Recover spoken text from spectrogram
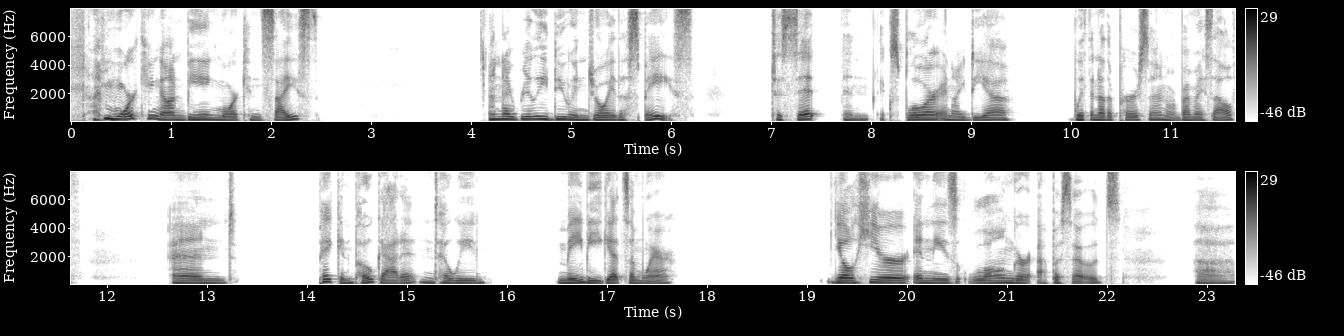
I'm working on being more concise. And I really do enjoy the space to sit and explore an idea with another person or by myself and pick and poke at it until we maybe get somewhere. You'll hear in these longer episodes, uh,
